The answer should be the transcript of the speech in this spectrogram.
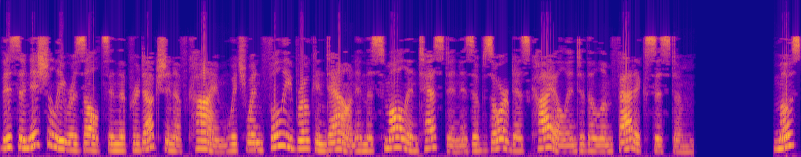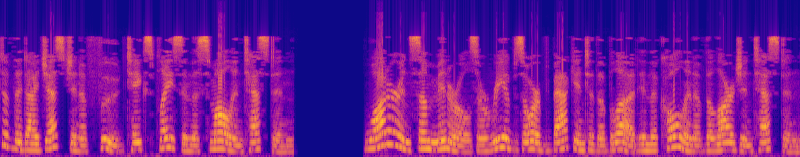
This initially results in the production of chyme which when fully broken down in the small intestine is absorbed as chyle into the lymphatic system. Most of the digestion of food takes place in the small intestine. Water and some minerals are reabsorbed back into the blood in the colon of the large intestine.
